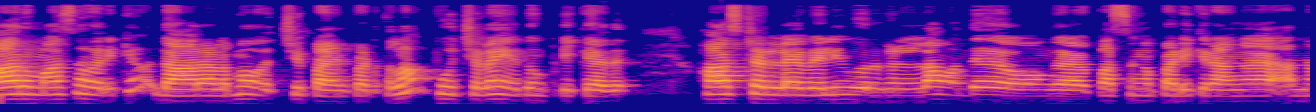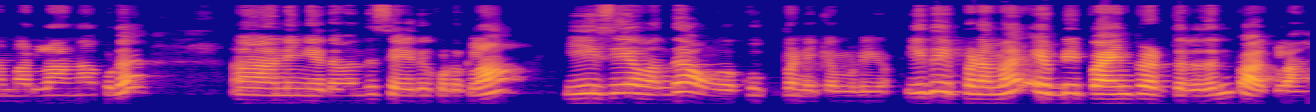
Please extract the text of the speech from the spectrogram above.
ஆறு மாதம் வரைக்கும் தாராளமாக வச்சு பயன்படுத்தலாம். பூச்செல்லாம் எதுவும் பிடிக்காது. ஹாஸ்டலில் வெளியூர்கள்லாம் வந்து அவங்க பசங்க படிக்கிறாங்க அந்த மாதிரிலாம்னா கூட நீங்கள் நீங்க இதை வந்து செய்து கொடுக்கலாம். ஈஸியாக வந்து அவங்க குக் பண்ணிக்க முடியும். இது இப்போ நம்ம எப்படி பயன்படுத்துறதுன்னு பார்க்கலாம்.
